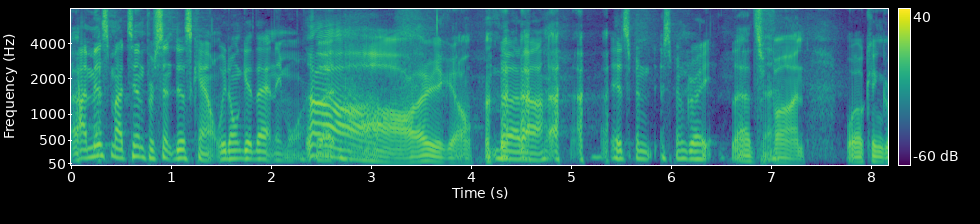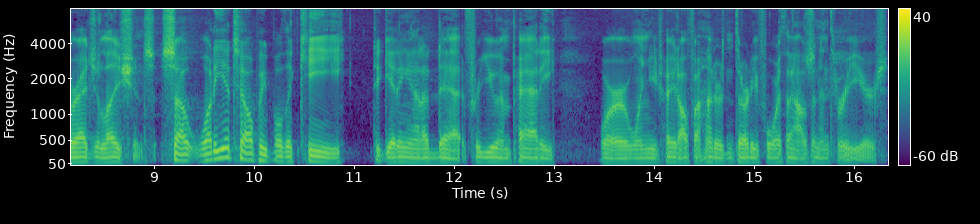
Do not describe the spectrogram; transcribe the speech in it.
I miss my 10% discount. We don't get that anymore. But, Oh, there you go. but uh, it's been it's been great. That's fun. Well, congratulations. So, what do you tell people the key to getting out of debt for you and Patty were when you paid off 134,000 in 3 years?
